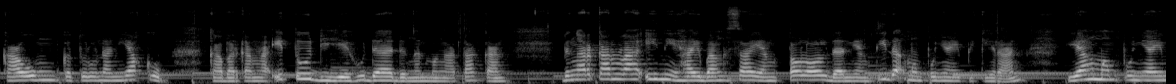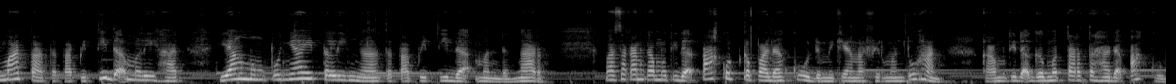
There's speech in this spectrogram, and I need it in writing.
kaum keturunan Yakub. Kabarkanlah itu di Yehuda dengan mengatakan, Dengarkanlah ini, hai bangsa yang tolol dan yang tidak mempunyai pikiran, yang mempunyai mata tetapi tidak melihat, yang mempunyai telinga tetapi tidak mendengar. Masakan kamu tidak takut kepadaku? Demikianlah firman Tuhan. Kamu tidak gemetar terhadap aku.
